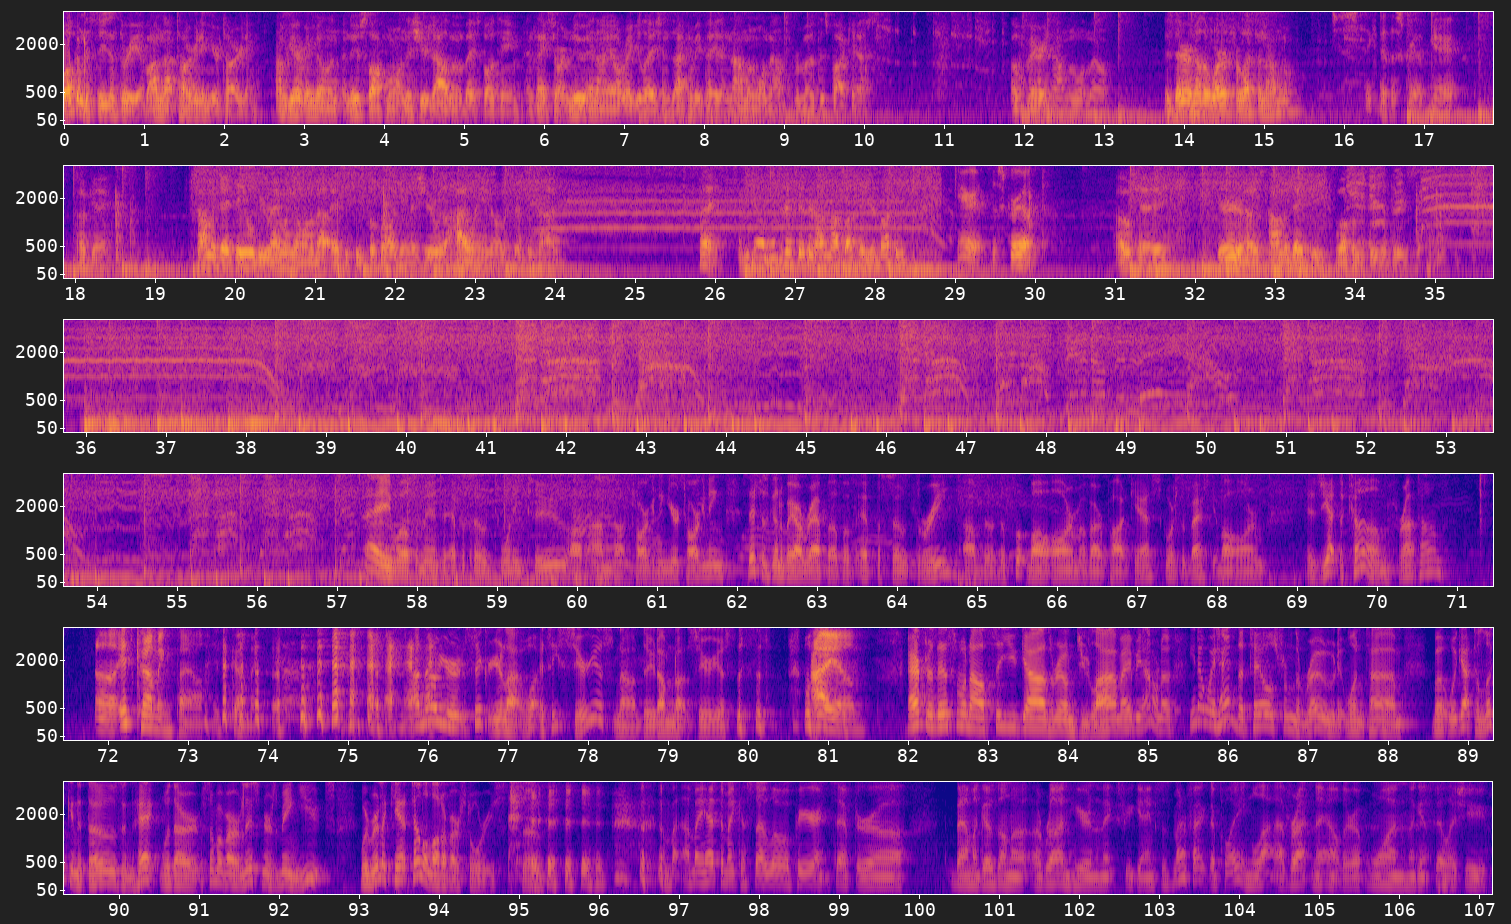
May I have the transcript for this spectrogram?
Welcome to season three of I'm Not Targeting, You're Targeting. I'm Garrett McMillan, a new sophomore on this year's Alabama baseball team, and thanks to our new NIL regulations, I can be paid a nominal amount to promote this podcast. A very nominal amount. Is there another word for less than nominal? Just stick to the script, Garrett. Okay. Tom and JT will be rambling on about SEC football again this year with a high lean on the Crimson Tide. Hey, have you guys ever considered I'm not bunting, you're bunting? Garrett, the script. Okay. Here are your hosts, Tom and JT. Welcome to season three. Hey, welcome into episode 22 of I'm Not Targeting, You're Targeting. This is going to be our wrap up of episode three of the, the football arm of our podcast. Of course, the basketball arm is yet to come, right, Tom? Uh, it's coming, pal. It's coming. I know you're secret. You're like, what? Is he serious? No, dude, I'm not serious. I am. After this one, I'll see you guys around July, maybe. I don't know. You know, we had the Tales from the Road at one time, but we got to looking at those, and heck, with our some of our listeners being Utes, we really can't tell a lot of our stories. So, I may- have to make a solo appearance after uh, Bama goes on a, a run here in the next few games. As a matter of fact, they're playing live right now. They're up one against LSU.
